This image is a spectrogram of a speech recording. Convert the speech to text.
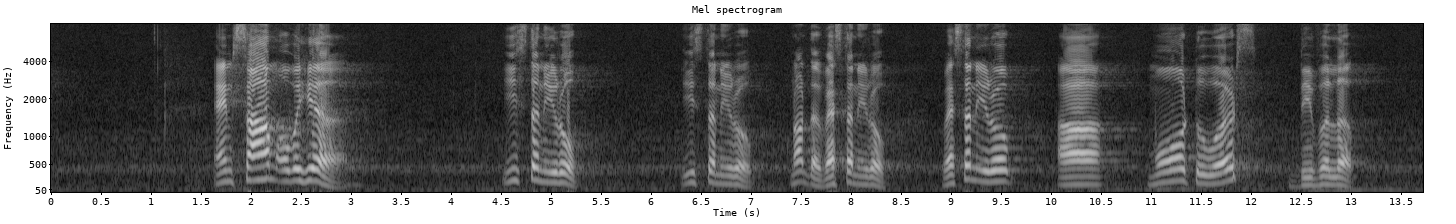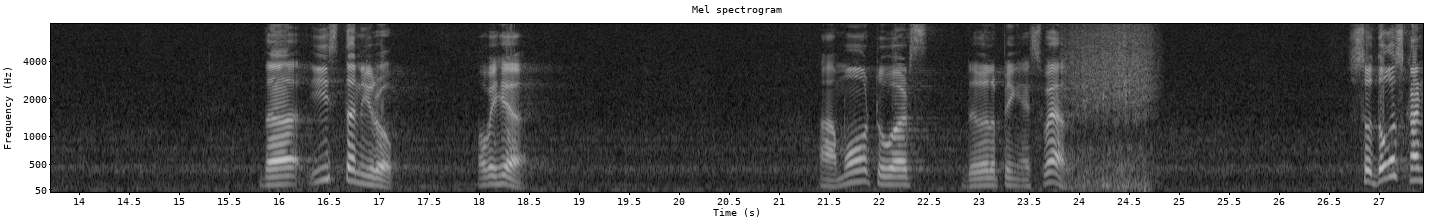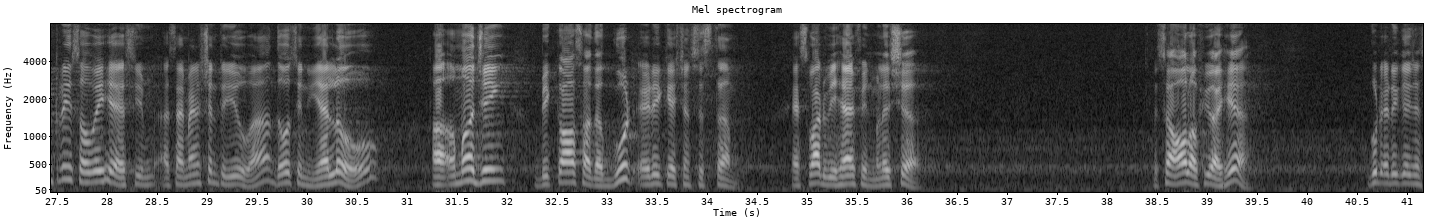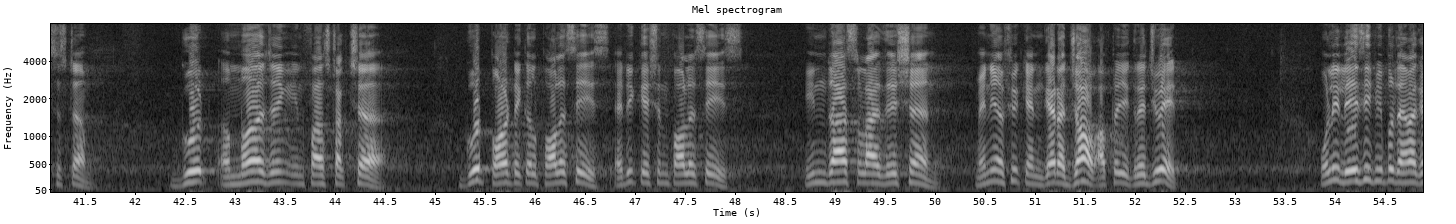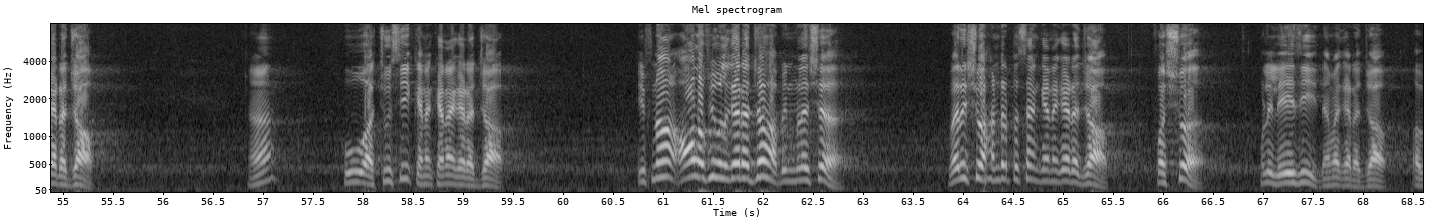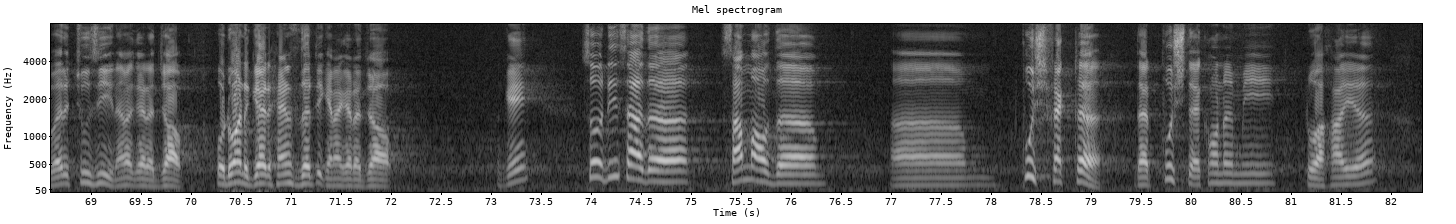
and some over here Eastern Europe Eastern Europe, not the Western Europe. Western Europe are more towards develop. The Eastern Europe over here are more towards developing as well. So, those countries over here as, you, as I mentioned to you, uh, those in yellow are emerging because of the good education system as what we have in Malaysia. So, all of you are here. Good education system, good emerging infrastructure, good political policies, education policies, industrialization. Many of you can get a job after you graduate. Only lazy people never get a job. Huh? Who are choosy can, can I get a job? If not, all of you will get a job in Malaysia. Very sure 100 percent can I get a job for sure. Only lazy never get a job or very choosy never get a job or don't want to get hands dirty can I get a job. Okay. So, these are the some of the um, push factor that push the economy to a higher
